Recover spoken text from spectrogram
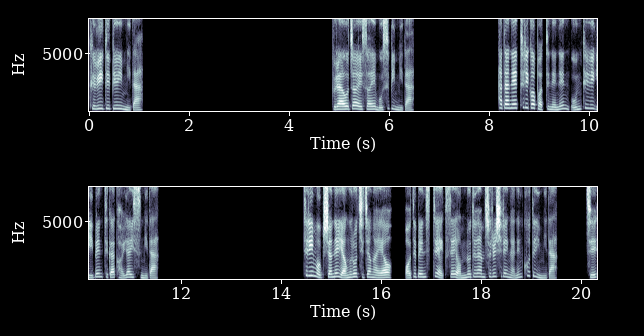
GridView입니다. 브라우저에서의 모습입니다. 하단의 트리거 버튼에는 onclick 이벤트가 걸려 있습니다. trim 옵션을 0으로 지정하여 advanced Excel upload 함수를 실행하는 코드입니다. 즉,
